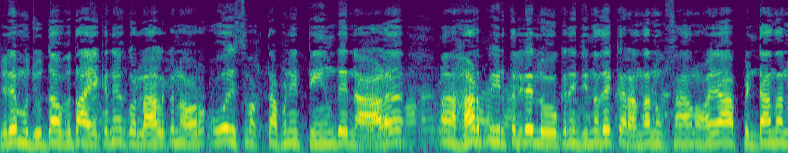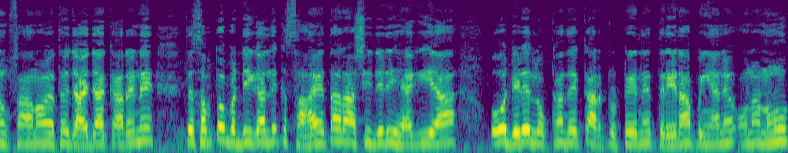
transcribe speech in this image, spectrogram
ਜਿਹੜੇ ਮੌਜੂਦਾ ਵਿਧਾਇਕ ਨੇ ਗੁਰਲਾਲ ਘਨੌਰ, ਉਹ ਇਸ ਵਕਤ ਆਪਣੀ ਟੀਮ ਦੇ ਨਾਲ ਹੜ ਪੀੜਤ ਜਿਹੜੇ ਲੋਕ ਨੇ, ਜਿਨ੍ਹਾਂ ਦੇ ਘਰਾਂ ਦਾ ਨੁਕਸਾਨ ਹੋਇਆ, ਪਿੰਡਾਂ ਦਾ ਨੁਕਸਾਨ ਹੋਇਆ, ਉੱਥੇ ਜਾਇਜ਼ਾ ਕਰ ਰਹੇ ਨੇ। ਤੇ ਸਭ ਤੋਂ ਵੱਡੀ ਗੱਲ, ਇੱਕ ਸਹਾਇਤਾ ਰਾਸ਼ੀ ਜਿਹੜੀ ਹੈਗੀ ਆ, ਉਹ ਜਿਹੜੇ ਲੋਕਾਂ ਦੇ ਘਰ ਟੁੱਟੇ ਨੇ, ਤਰੇੜਾਂ ਪਈਆਂ ਨੇ, ਉਹਨਾਂ ਨੂੰ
